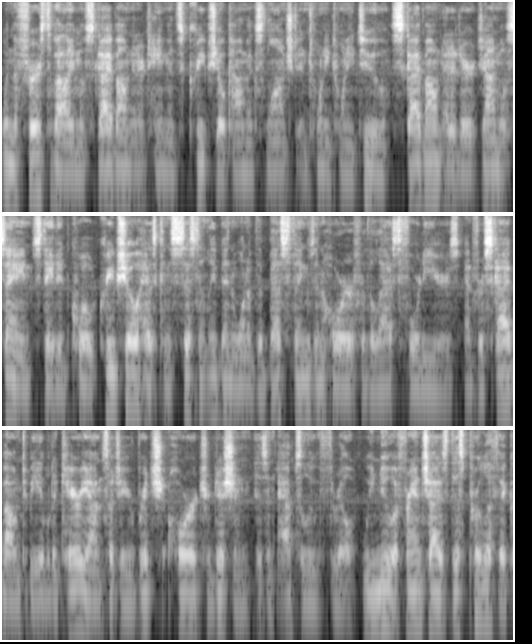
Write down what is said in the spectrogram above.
When the first volume of Skybound Entertainment's Creepshow comics launched in 2022, Skybound editor Jon Moisan stated, quote, Creepshow has consistently been one of the best things in horror for the last 40 years, and for Skybound to be able to carry on such a rich horror tradition is an absolute thrill. We knew a franchise this prolific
